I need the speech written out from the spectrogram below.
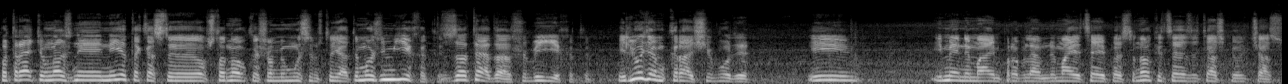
По-третє, у нас не, не є така обстановка, що ми мусимо стояти. Можемо їхати. За те, да, щоб їхати. І людям краще буде, і, і ми не маємо проблем. Немає цієї перестановки, це затяжки часу.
